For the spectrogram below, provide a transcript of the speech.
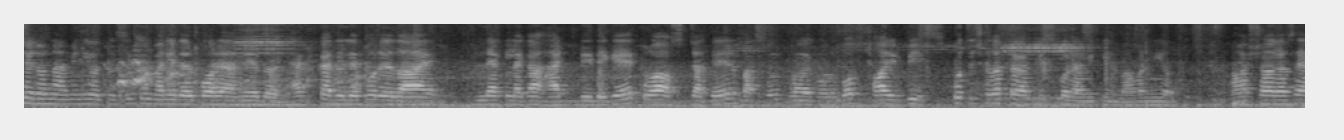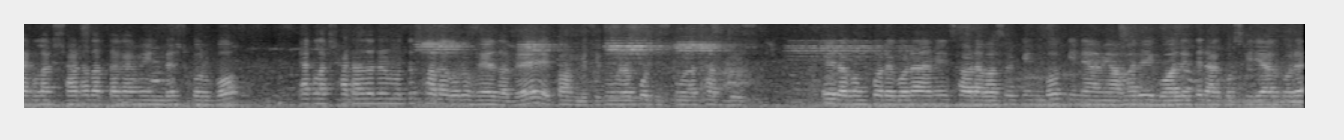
সেজন্য আমি নিয়ত নিচ্ছি কুরবানি পরে আমি ধাক্কা দিলে পরে যায়। লেখ লেখা হাড্ডি দেখে ক্রস জাতের বাছুর ক্রয় করব। ছয় পিস পঁচিশ হাজার টাকা পিস করে আমি কিনবো আমার নিয়ত। আমার শখ আছে এক লাখ ষাট হাজার টাকা আমি ইনভেস্ট করব। এক লাখ ষাট হাজারের মধ্যে ছটা করে হয়ে যাবে, কম বেশি কুমড়া পঁচিশ, কুমড়া ছাব্বিশ। এরকম করে করে আমি ছটা বাছুর কিনবো, কিনে আমি আমার এই গোয়ালেতে রাখব সিরিয়াল করে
